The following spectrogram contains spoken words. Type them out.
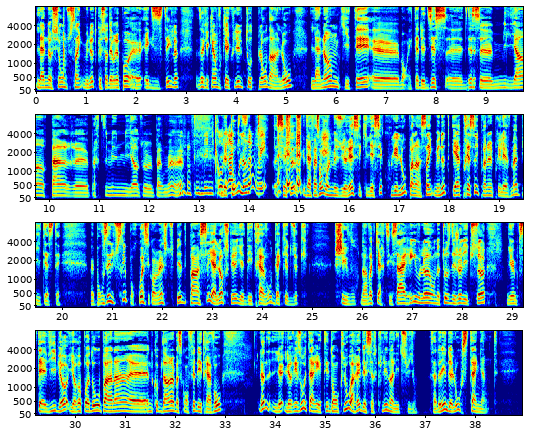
la notion du 5 minutes, que ça devrait pas euh, exister. C'est-à-dire que quand vous calculez le taux de plomb dans l'eau, la norme qui était euh, bon était de 10, 10 euh, milliards par, par 1000 milliards par mois. Hein? Des le taux, là, oui. c'est ça. La façon qu'on le mesurait, c'est qu'il laissait couler l'eau pendant 5 minutes et après ça, il prenait un prélèvement puis il testait. Mais pour vous illustrer pourquoi c'est complètement stupide, pensez à lorsqu'il y a des travaux d'aqueduc chez vous, dans votre quartier. Ça arrive, là, on a tous déjà vécu ça. Il y a un petit avis, oh, il n'y aura pas d'eau pendant euh, une coupe d'heure parce qu'on fait des travaux. Là, le, réseau est arrêté, donc l'eau arrête de circuler dans les tuyaux. Ça devient de l'eau stagnante.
